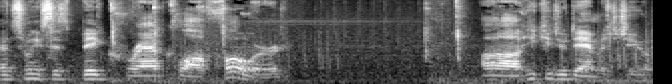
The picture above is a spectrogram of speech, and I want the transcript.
and swings his big crab claw forward, uh, he can do damage to you.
